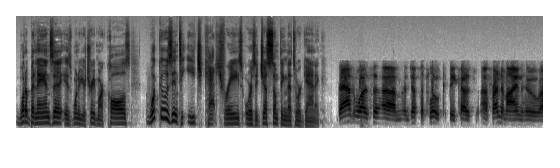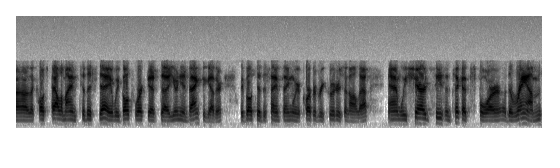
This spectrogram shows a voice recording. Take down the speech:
What a Bonanza is one of your trademark calls. What goes into each catchphrase, or is it just something that's organic? That was um, just a fluke because a friend of mine, who uh, the close pal of mine to this day, we both worked at uh, Union Bank together. We both did the same thing. We were corporate recruiters and all that, and we shared season tickets for the Rams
